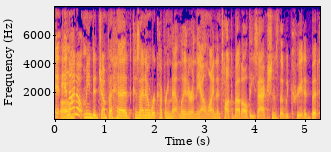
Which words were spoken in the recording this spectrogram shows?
And, and um, I don't mean to jump ahead because I know we're covering that later in the outline and talk about all these actions that we created. But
